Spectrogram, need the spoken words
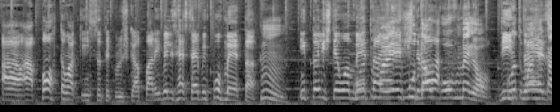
a- aportam aqui em Santa Cruz, Caparibe, eles recebem por meta. Então eles têm uma Hum. Quanto meta mais extra mudar o povo, melhor. de Quanto mais arrecadar,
